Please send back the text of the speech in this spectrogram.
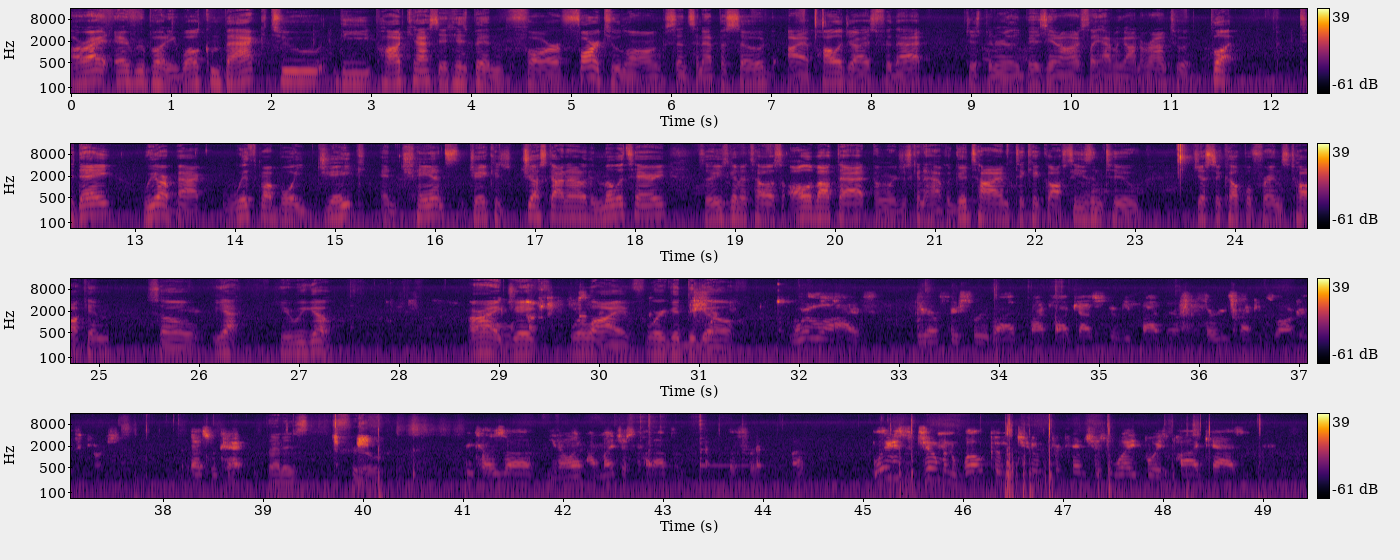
All right, everybody, welcome back to the podcast. It has been far, far too long since an episode. I apologize for that. Just been really busy and honestly haven't gotten around to it. But today we are back with my boy Jake and Chance. Jake has just gotten out of the military, so he's going to tell us all about that, and we're just going to have a good time to kick off season two. Just a couple friends talking. So, yeah, here we go. All right, Jake, we're live. We're good to go. We're live. We are officially live. My podcast is going to be 5 minutes and 30 seconds longer than yours. But that's okay. That is true. Because, uh, you know what? I might just cut out the, the first. Ladies and gentlemen, welcome to Pretentious White Boys Podcast.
